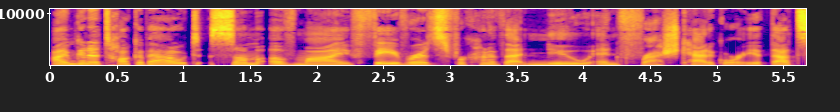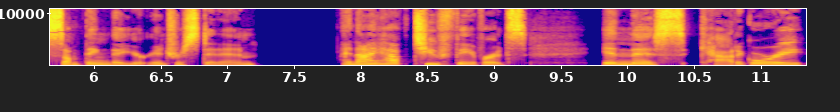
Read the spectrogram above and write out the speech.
I'm going to talk about some of my favorites for kind of that new and fresh category, if that's something that you're interested in. And I have two favorites in this category.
